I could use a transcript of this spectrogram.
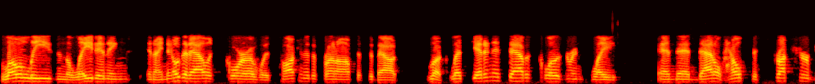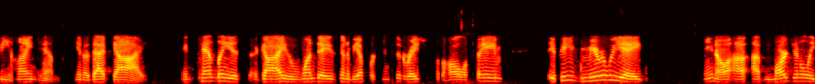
blown leads in the late innings. And I know that Alex Cora was talking to the front office about, look, let's get an established closer in place, and then that'll help the structure behind him. You know, that guy. And Kenley is a guy who one day is going to be up for consideration for the Hall of Fame. If he's merely a you know, a, a marginally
